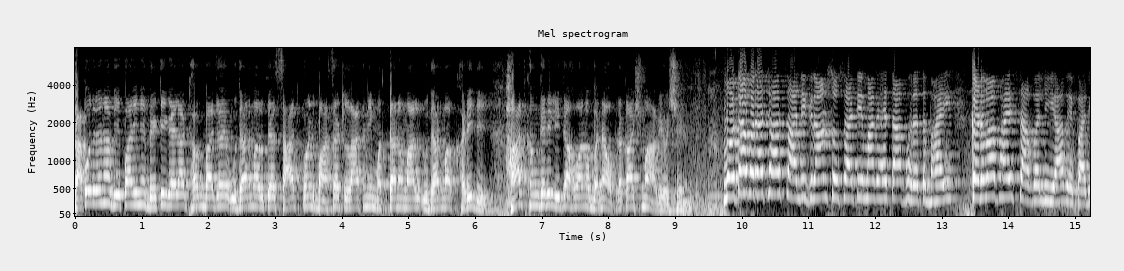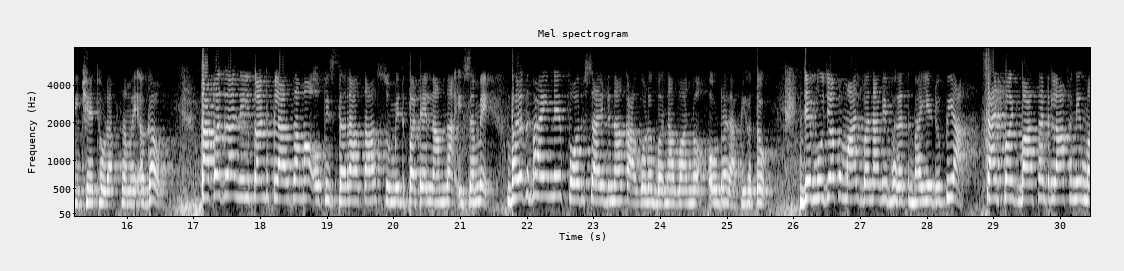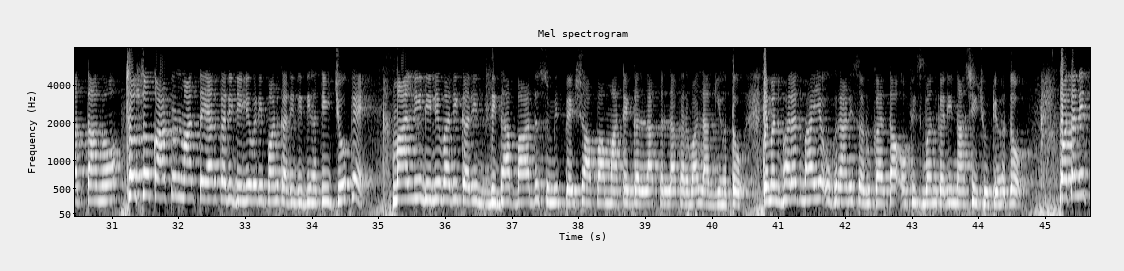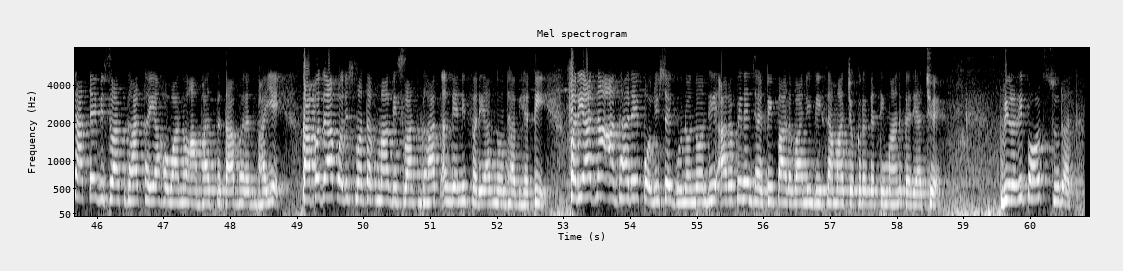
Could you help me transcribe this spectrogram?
કાપોદ્રાના વેપારીને ભેટી ગયેલા ઠગબાજોએ ઉધારમાં રૂપિયા સાત પોઈન્ટ બાસઠ લાખની મત્તાનો માલ ઉધારમાં ખરીદી, હાથ ખંખેરી લીધા હોવાનો બનાવ પ્રકાશમાં આવ્યો છે. મોટા વરાછા શાલિગ્રામ સોસાયટીમાં રહેતા ભરતભાઈ, કડવાભાઈ સાવલિયા વેપારી છે. થોડાક સમય અગાઉ નીલકંઠ પ્લાઝામાં ઓફિસ ધરાવતા સુમિત પટેલ નામના ઈસમે ભરતભાઈને ફોર સાઇડના કાગળો બનાવવાનો ઓર્ડર આપ્યો હતો. જે મુજબ માલ બનાવી ભરતભાઈએ રૂપિયા સાત પોઈન્ટ બાસઠ લાખની મત્તાનો છસો કાર્ટૂન માલ તૈયાર કરી ડિલિવરી પણ કરી દીધી હતી. જો કે માલની ડિલિવરી કરી દીધા બાદ સુમિત પૈસા આપવા માટે ગલ્લા તલ્લા કરવા લાગ્યો હતો. તેમજ ભરતભાઈએ ઉઘરાણી શરૂ કરતા ઓફિસ બંધ કરી નાસી છૂટ્યો હતો. પોતાની સાથે વિશ્વાસઘાત થયા હોવાનો આભાસ થતા ભરતભાઈએ કાપદરા પોલીસ મથકમાં વિશ્વાસઘાત અંગેની ફરિયાદ નોંધાવી હતી. ફરિયાદના આધારે પોલીસે ગુનો નોંધી આરોપીને ઝડપી પાડવાની દિશામાં ચક્ર ગતિમાન કર્યા છે. Bureau report Surat.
